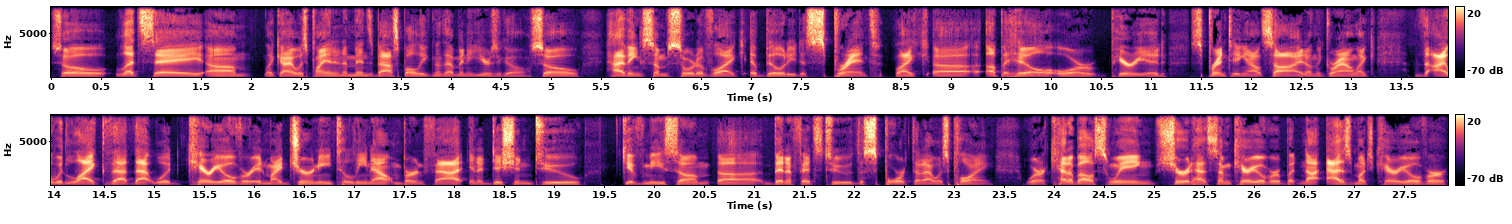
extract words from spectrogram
So let's say, um, like I was playing in a men's basketball league not that many years ago. So having some sort of like ability to sprint, like uh, up a hill or period, sprinting outside on the ground, like th- I would like that. That would carry over in my journey to lean out and burn fat, in addition to give me some uh, benefits to the sport that I was playing. Where a kettlebell swing, sure, it has some carryover, but not as much carryover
